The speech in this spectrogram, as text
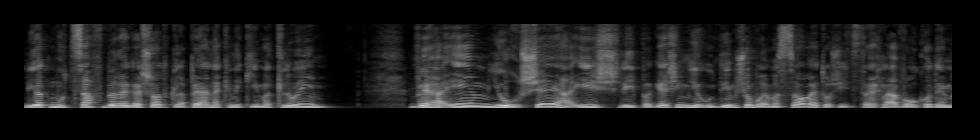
להיות מוצף ברגשות כלפי הנקניקים התלויים. והאם יורשה האיש להיפגש עם יהודים שומרי מסורת, או שיצטרך לעבור קודם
